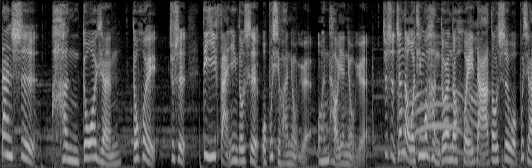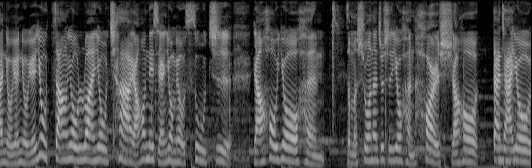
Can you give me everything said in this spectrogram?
但是很多人都会，就是第一反应都是我不喜欢纽约，我很讨厌纽约。就是真的，我听过很多人的回答都是我不喜欢纽约，纽约又脏又乱又差，然后那些人又没有素质，然后又很怎么说呢，就是又很 harsh，然后。大家又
